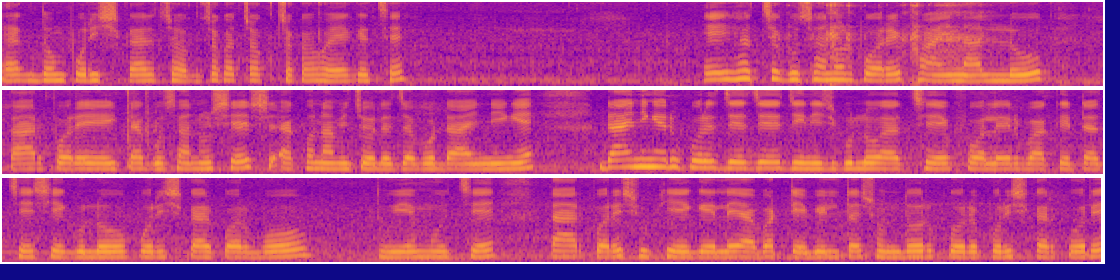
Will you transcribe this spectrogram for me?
একদম পরিষ্কার, চকচকা চকচকা হয়ে গেছে। এই হচ্ছে গুছানোর পরে ফাইনাল লুক। তারপরে এইটা গুছানো শেষ। এখন আমি চলে যাব ডাইনিংয়ে। ডাইনিংয়ের উপরে যে যে জিনিসগুলো আছে, ফলের বাকেট আছে, সেগুলো পরিষ্কার করব। ধুয়ে মুছে তারপরে শুকিয়ে গেলে আবার টেবিলটা সুন্দর করে পরিষ্কার করে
